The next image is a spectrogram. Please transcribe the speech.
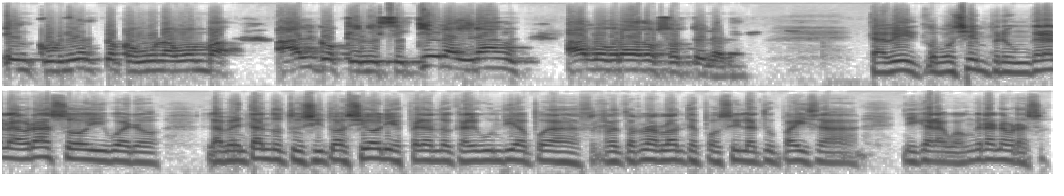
encubierto con una bomba, algo que ni siquiera Irán ha logrado sostener. David, como siempre, un gran abrazo y bueno, lamentando tu situación y esperando que algún día puedas retornar lo antes posible a tu país, a Nicaragua. Un gran abrazo.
